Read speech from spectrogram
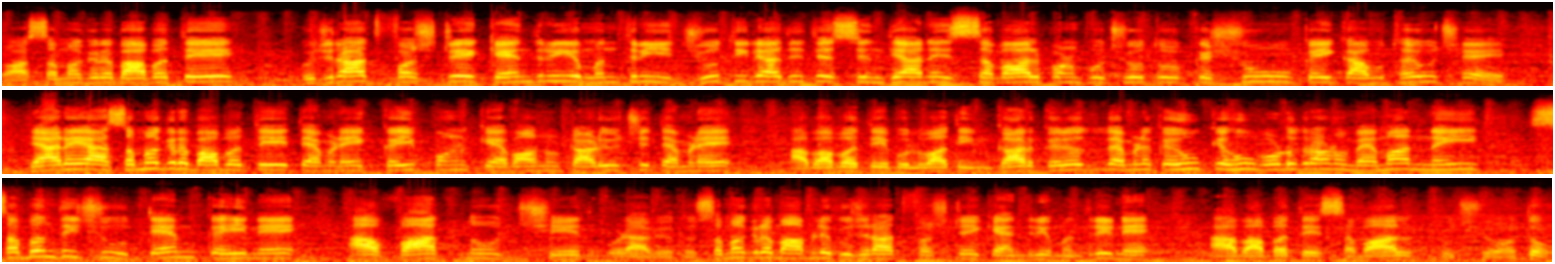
તો આ સમગ્ર બાબતે ગુજરાત ફર્સ્ટે કેન્દ્રીય મંત્રી જ્યોતિરાદિત્ય સિંધિયાને સવાલ પણ પૂછ્યો હતો કે શું કંઈક આવું થયું છે? ત્યારે આ સમગ્ર બાબતે તેમણે કંઈ પણ કહેવાનું ટાળ્યું છે. તેમણે આ બાબતે બોલવાથી ઇનકાર કર્યો હતો. તેમણે કહ્યું કે હું વડોદરાનો મહેમાન નહીં, સંબંધી છું તેમ કહીને આ વાતનો છેદ ઉડાવ્યો હતો. સમગ્ર મામલે ગુજરાત ફર્સ્ટે કેન્દ્રીય મંત્રીને આ બાબતે સવાલ પૂછ્યો હતો.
